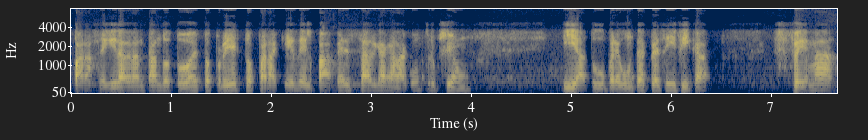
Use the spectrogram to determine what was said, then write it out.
para seguir adelantando todos estos proyectos para que del papel salgan a la construcción. Y a tu pregunta específica, FEMA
